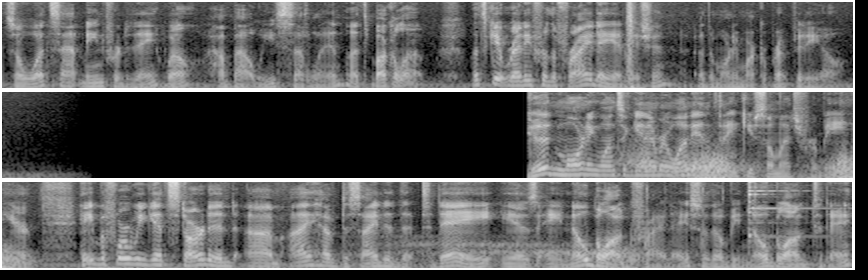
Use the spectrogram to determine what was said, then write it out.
So, what's that mean for today? Well, how about we settle in? Let's buckle up. Let's get ready for the Friday edition of the Morning Market Prep video. Good morning once again, everyone, and thank you so much for being here. Hey, before we get started, um, I have decided that today is a no blog Friday, so there'll be no blog today.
